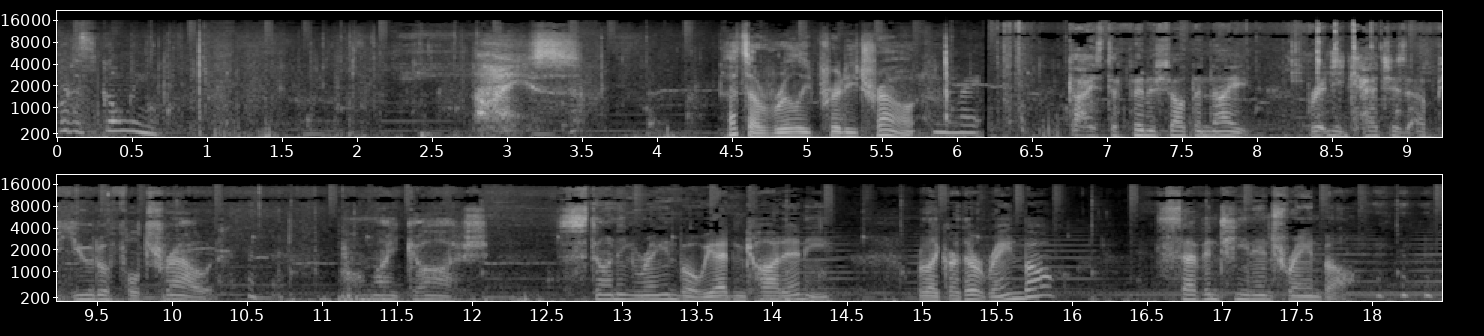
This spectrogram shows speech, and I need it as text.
We're just going. Nice. That's a really pretty trout. Right. Guys, to finish out the night, Brittany catches a beautiful trout. oh my gosh. Stunning rainbow. We hadn't caught any. We're like, are there rainbow? 17 inch rainbow.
